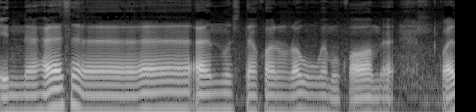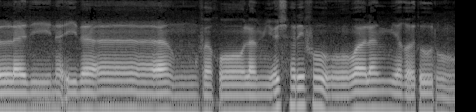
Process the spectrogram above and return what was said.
إنها ساء مستقرا ومقاما والذين إذا أنفقوا لم يشرفوا ولم يغتروا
